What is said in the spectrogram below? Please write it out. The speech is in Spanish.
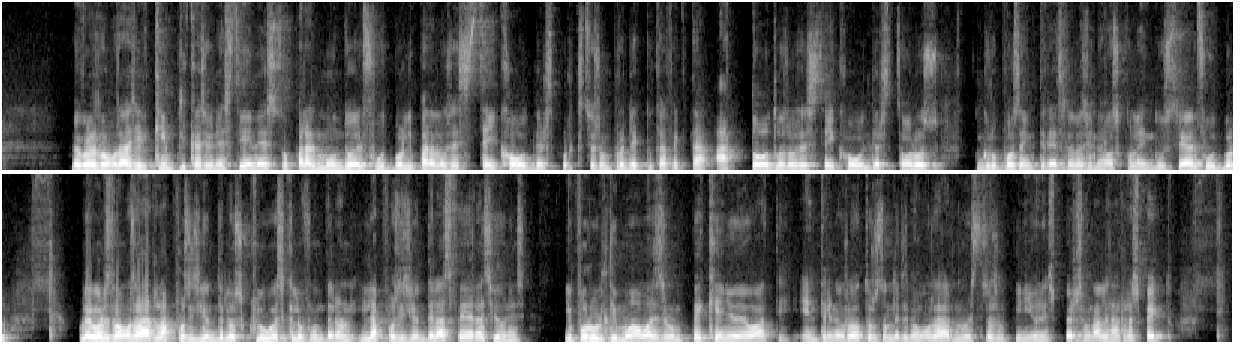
Luego les vamos a decir qué implicaciones tiene esto para el mundo del fútbol y para los stakeholders, porque esto es un proyecto que afecta a todos los stakeholders, todos los grupos de interés relacionados con la industria del fútbol. Luego les vamos a dar la posición de los clubes que lo fundaron y la posición de las federaciones. Y por último vamos a hacer un pequeño debate entre nosotros donde les vamos a dar nuestras opiniones personales al respecto.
